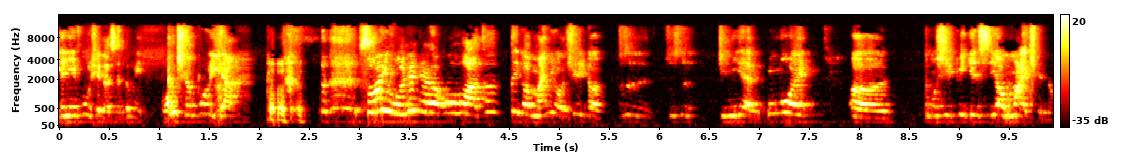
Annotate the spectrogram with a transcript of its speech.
愿意付钱的程度也完全不一样。所以我就觉得哇，这是一个蛮有趣的，就是就是经验，因为呃，东西毕竟是要卖钱的，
